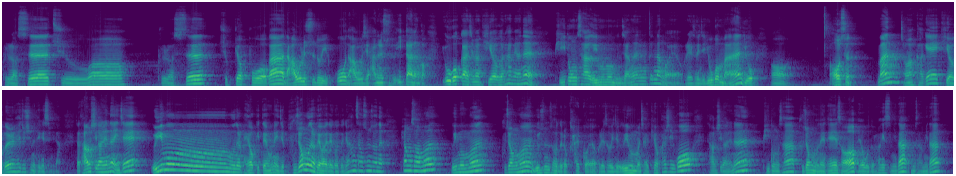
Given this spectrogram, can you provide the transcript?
플러스 주어 플러스 주격 보어가 나올 수도 있고 나오지 않을 수도 있다는 거. 요것까지만 기억을 하면은 비동사 의문문 문장은 끝난 거예요. 그래서 이제 요것만 요 어, 어순만 정확하게 기억을 해주시면 되겠습니다. 자 다음 시간에는 이제 의문문을 배웠기 때문에 이제 부정문을 배워야 되거든요. 항상 순서는 평서문, 의문문, 부정문 요 순서대로 갈 거예요. 그래서 이제 의문문 잘 기억하시고 다음 시간에는 비동사 부정문에 대해서 배워보도록 하겠습니다. 감사합니다.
